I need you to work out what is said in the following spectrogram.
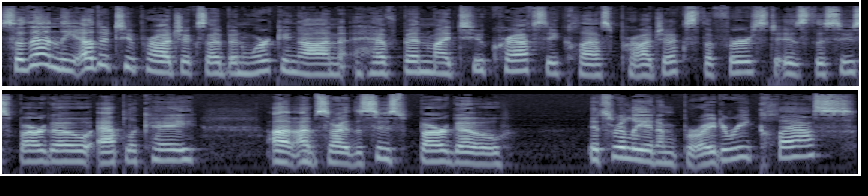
so then the other two projects I've been working on have been my two Craftsy class projects. The first is the Sue Spargo applique. Uh, I'm sorry, the Sue Spargo. It's really an embroidery class,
